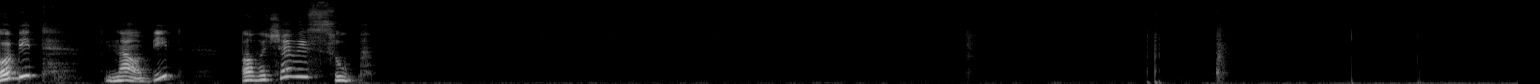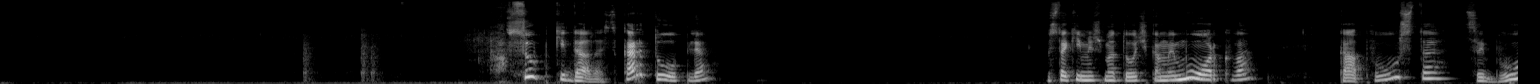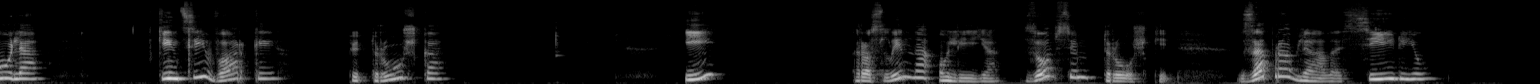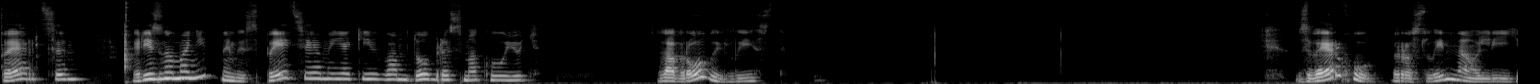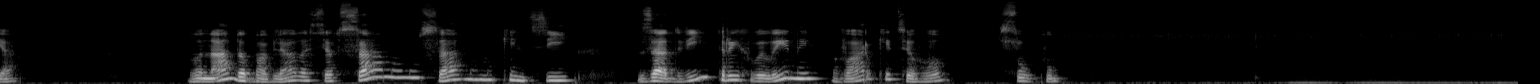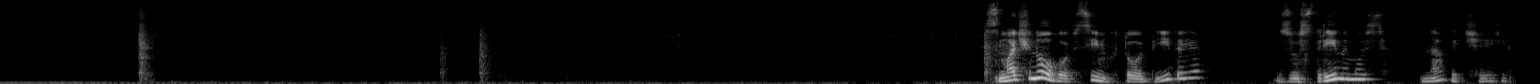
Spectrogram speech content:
Обід на обід овочевий суп. В суп кидалась картопля. Ось такими шматочками морква, капуста, цибуля. В кінці варки петрушка і рослинна олія. Зовсім трошки. Заправляла сіллю, перцем, різноманітними спеціями, які вам добре смакують, лавровий лист. Зверху рослинна олія. Вона додавалася в самому-самому кінці за 2-3 хвилини варки цього супу. Смачного всім, хто обідає, зустрінемось на вечері.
